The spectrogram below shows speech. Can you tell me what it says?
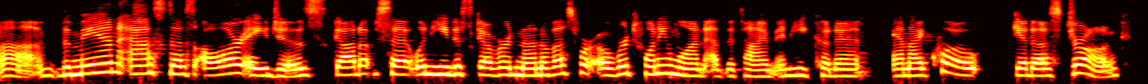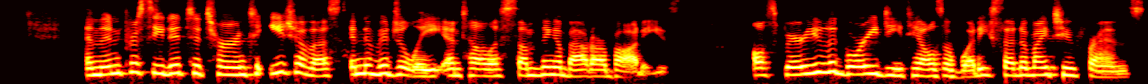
Um, the man asked us all our ages, got upset when he discovered none of us were over 21 at the time, and he couldn't, and I quote, get us drunk, and then proceeded to turn to each of us individually and tell us something about our bodies. I'll spare you the gory details of what he said to my two friends,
